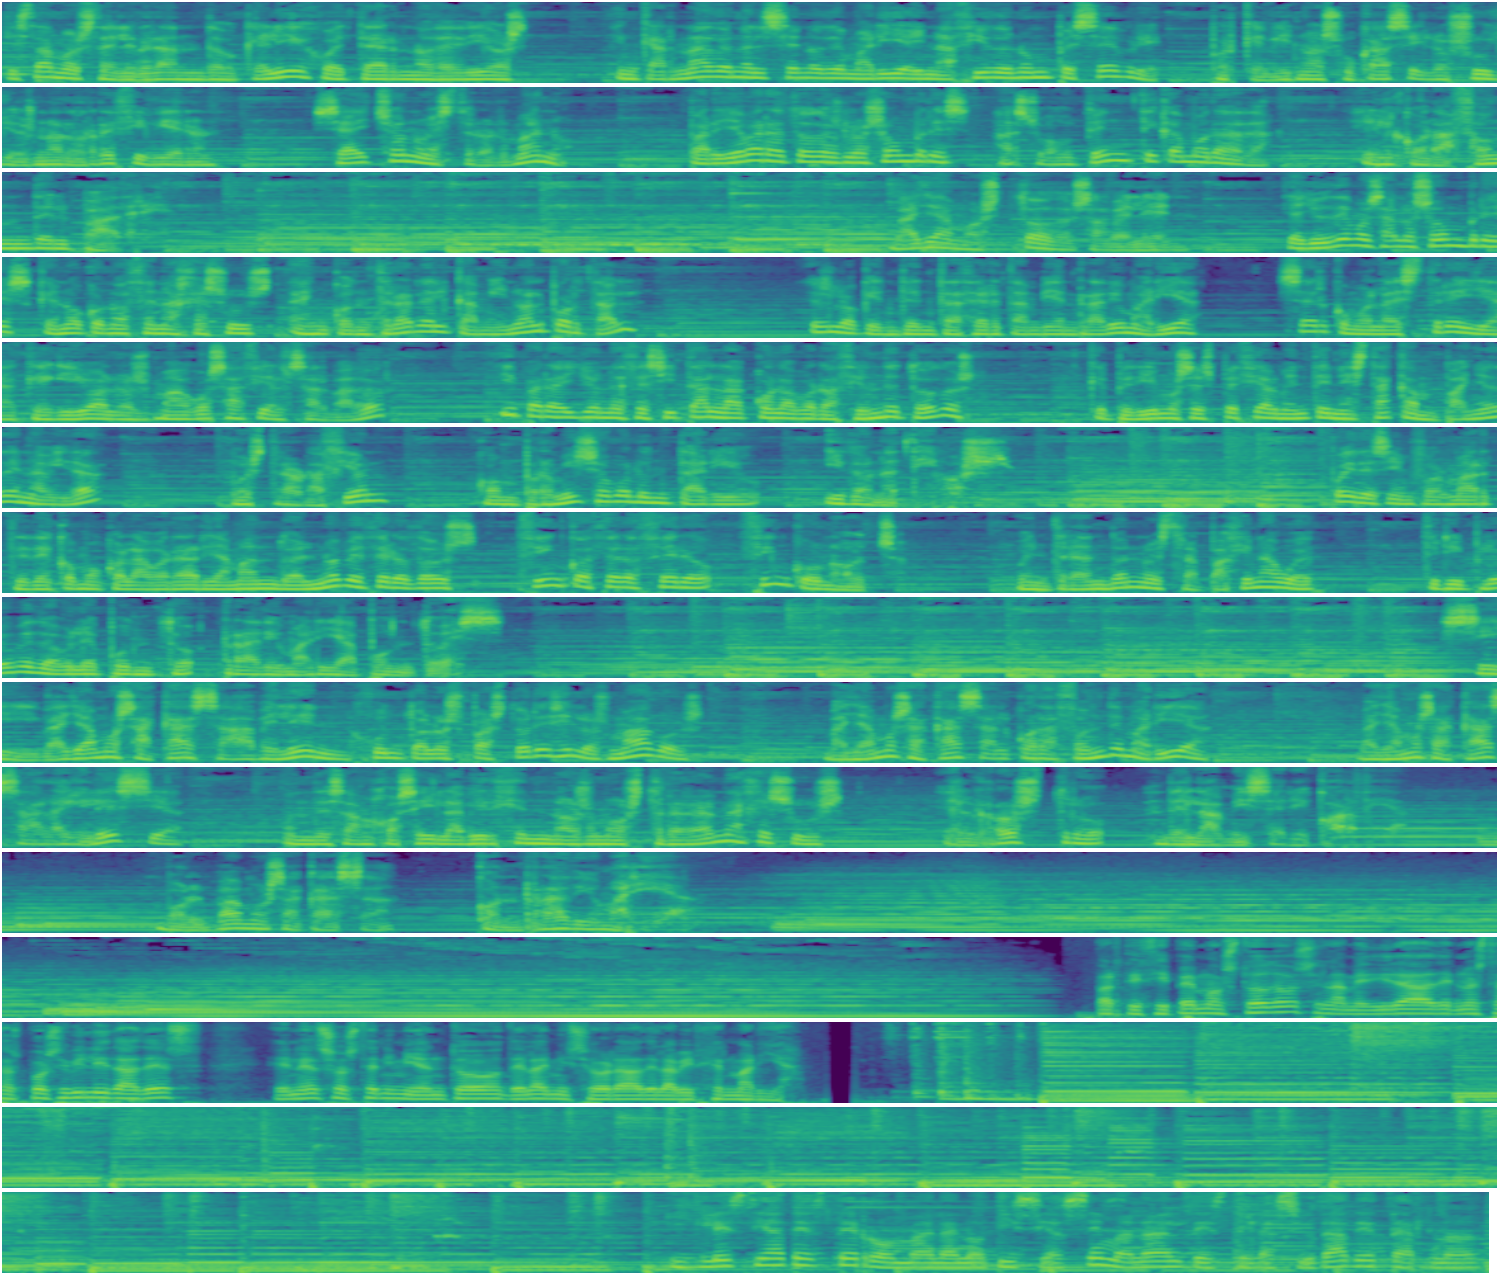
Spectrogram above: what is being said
Estamos celebrando que el Hijo Eterno de Dios, encarnado en el seno de María y nacido en un pesebre, porque vino a su casa y los suyos no lo recibieron, se ha hecho nuestro hermano, para llevar a todos los hombres a su auténtica morada, el corazón del Padre. Vayamos todos a Belén y ayudemos a los hombres que no conocen a Jesús a encontrar el camino al portal. Es lo que intenta hacer también Radio María, ser como la estrella que guió a los magos hacia el Salvador. Y para ello necesita la colaboración de todos, que pedimos especialmente en esta campaña de Navidad. Vuestra oración, compromiso voluntario y donativos. Puedes informarte de cómo colaborar llamando al 902-500-518 o entrando en nuestra página web www.radiomaria.es. Sí, vayamos a casa, a Belén, junto a los pastores y los magos. Vayamos a casa, al corazón de María. Vayamos a casa, a la iglesia, donde San José y la Virgen nos mostrarán a Jesús el rostro de la misericordia. Volvamos a casa con Radio María. Participemos todos, en la medida de nuestras posibilidades, en el sostenimiento de la emisora de la Virgen María. Iglesia desde Roma, la noticia semanal desde la ciudad eterna.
